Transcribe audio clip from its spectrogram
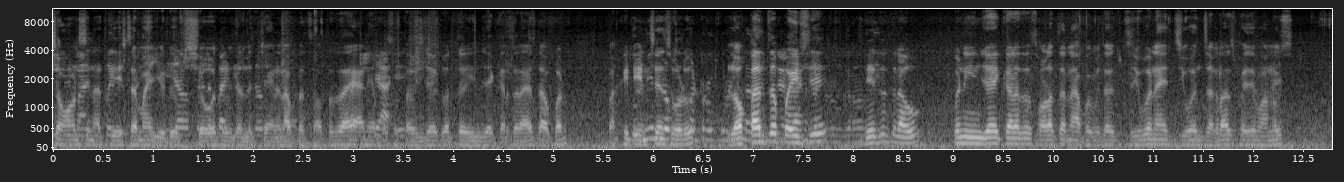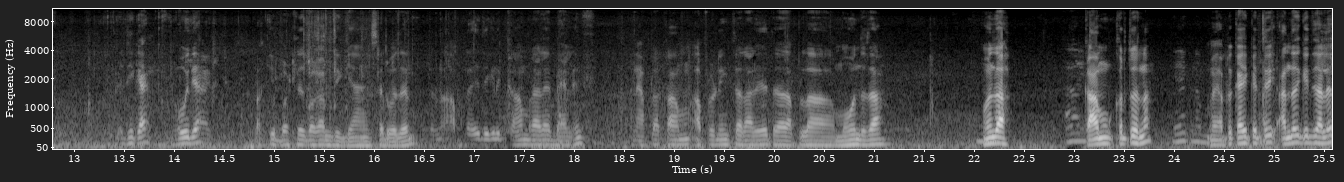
chance in taste my YouTube show मित्रांनो चॅनल आपलं स्वतःच आहे. आणि आपण स्वतः एन्जॉय करतो एन्जॉय करत राहतो आपण. बाकी टेन्शन सोडू लोकांचं पैसे देतच राहू पण एन्जॉय करायचं सोडायचं नाही. आपण मित्रांनो जीवन आहे जीवन जगलाच पाहिजे माणूस. ठीक आहे? होऊ द्या. बाकी बसलेत बघा आमची गँग सर्वजण. तर आपलं हे देखील काम राहिलं आहे बॅलन्स आणि आपलं काम अपलोडिंगचं राहिलं तर आपला मोहन दादा. मोहन दादा काम करतोस ना? मग आपलं काही काहीतरी अंदाज किती झालं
